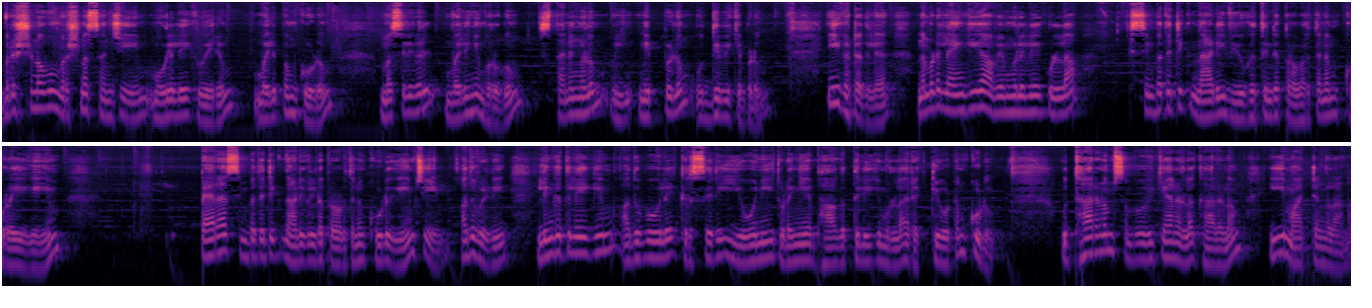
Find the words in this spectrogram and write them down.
വൃഷണവും വൃഷണസഞ്ചിയും മുകളിലേക്ക് വരും വലിപ്പം കൂടും മസിലുകൾ വലിഞ്ഞു മുറുകും സ്തനങ്ങളും നിപ്പിളും ഉദ്ദീപിക്കപ്പെടും. ഈ ഘട്ടത്തിൽ നമ്മുടെ ലൈംഗിക അവയവങ്ങളിലേക്കുള്ള സിമ്പത്തറ്റിക് നാഡീവ്യൂഹത്തിന്റെ പ്രവർത്തനം കുറയുകയും പാരാസിമ്പത്തറ്റിക് നാഡികളുടെ പ്രവർത്തനം കൂടുകയും ചെയ്യും. അതുവഴി ലിംഗത്തിലേക്കും അതുപോലെ ക്രിസരി യോനി തുടങ്ങിയ ഭാഗത്തിലേക്കുമുള്ള രക്തയോട്ടം കൂടും. ഉദ്ധാരണം സംഭവിക്കാനുള്ള കാരണം ഈ മാറ്റങ്ങളാണ്.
